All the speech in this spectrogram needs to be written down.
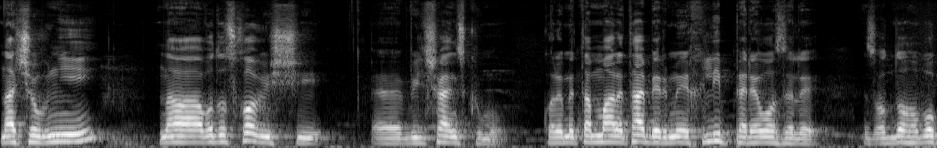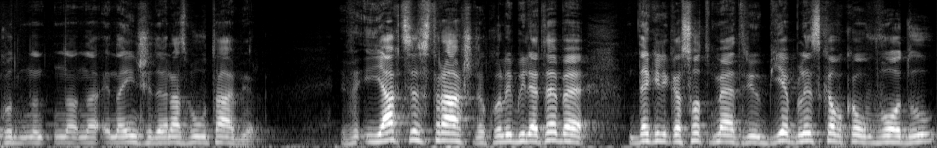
на човні на водосховищі е, Вільшанському. Коли ми там мали табір, ми хліб перевозили з одного боку на, на, на інший, де в нас був табір. Як це страшно, коли біля тебе декілька сот метрів б'є блискавка в воду,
